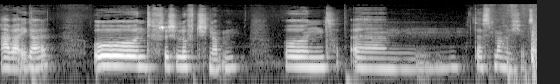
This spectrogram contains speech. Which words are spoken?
Aber egal. Und frische Luft schnappen. Und ähm, das mache ich jetzt auch.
